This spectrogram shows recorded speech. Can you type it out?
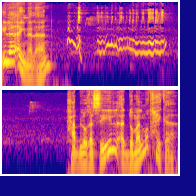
إلى أين الآن؟ حبل غسيل الدمى المضحكة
